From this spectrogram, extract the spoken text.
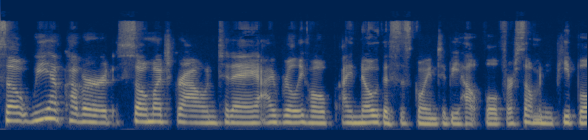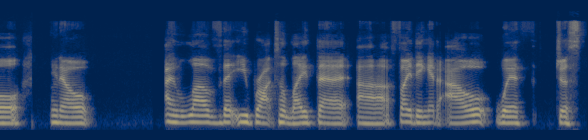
So we have covered so much ground today. I really hope, I know this is going to be helpful for so many people. You know, I love that you brought to light that uh, fighting it out with just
